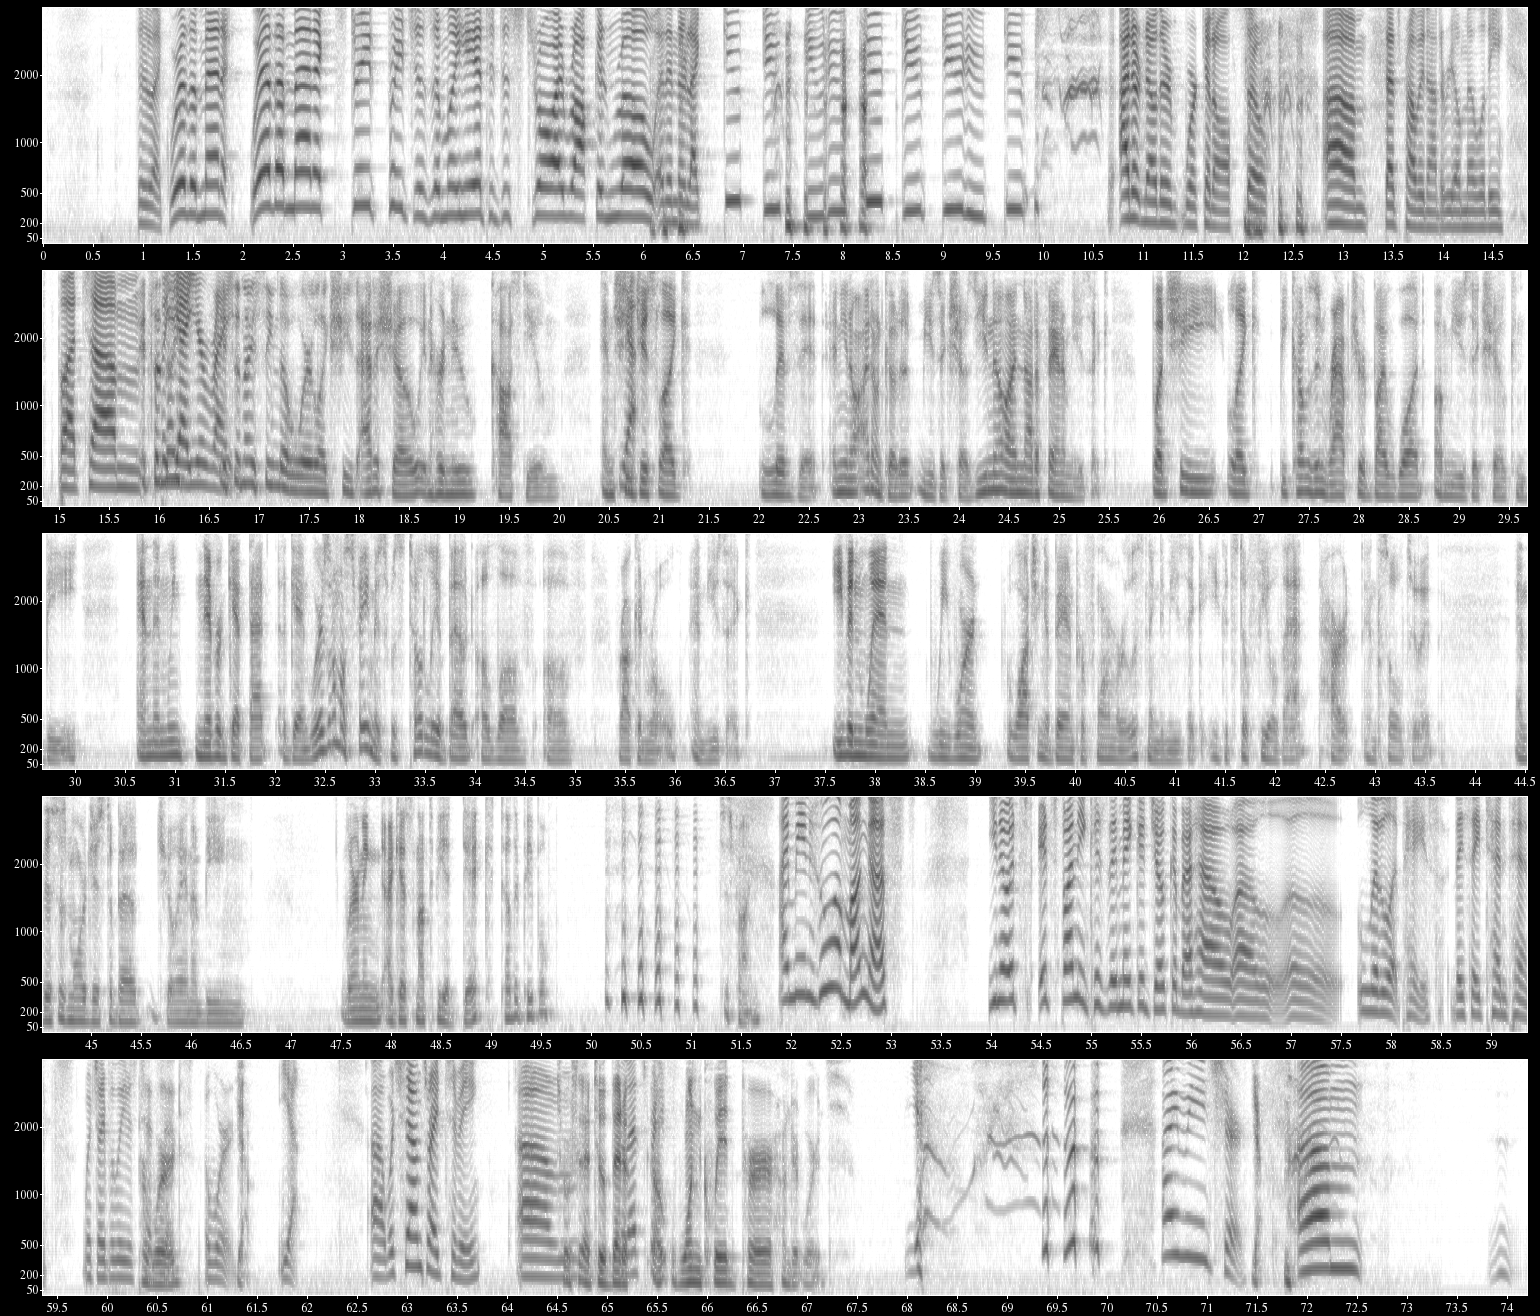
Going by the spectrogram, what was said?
they're like, "We're the manic, we're the Manic Street Preachers, and we're here to destroy rock and roll." And then they're like, "Doot doot doot doot doot doot doot doot doot." I don't know their work at all, so um, that's probably not a real melody. But um, it's a but nice, yeah, you're right. it's a nice scene though where like she's at a show in her new costume and she Yeah. just like lives it and you know i don't go to music shows you know i'm not a fan of music but she like becomes enraptured by what a music show can be and then we never get that again. Whereas almost famous was totally about a love of rock and roll and music. Even when we weren't watching a band perform or listening to music you could still feel that heart and soul to it. And this is more just about joanna being learning i guess not to be a dick to other people. Just fine. I mean, who among us? You know, it's it's funny because they make a joke about how uh, uh, little it pays. They say ten pence, which I believe is ten word. cents a word. Yeah. yeah, uh, which sounds right to me. Um, so to a better that's pretty- one quid per hundred words Yeah. I mean, sure. Yeah. um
